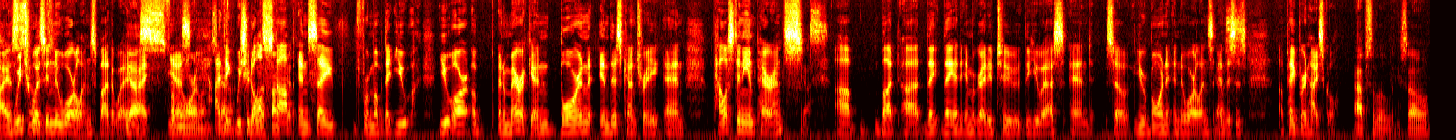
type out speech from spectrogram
Which was in New Orleans, by the way, Yes, right? from New Orleans, I think we should all stop and say for a moment that you you are a, an American born in this country and Palestinian parents. Yes. Uh, but uh, they they had immigrated to the U.S. and so you were born in New Orleans, and this is a paper in high school. Absolutely. So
